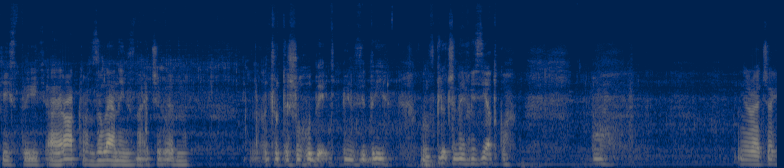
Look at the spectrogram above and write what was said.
Такий стоїть аератор, зелений, не знаю, чи видно. Чути, що гудить. Він в відрі. Він включений в розетку. Ввечері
